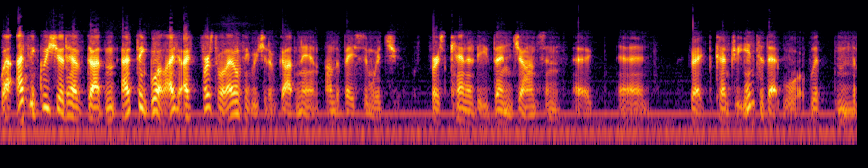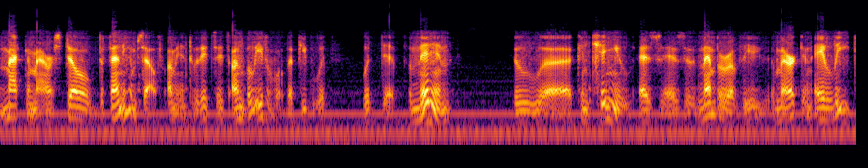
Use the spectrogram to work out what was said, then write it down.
Well, I think we should have gotten. I think. Well, I, I first of all, I don't think we should have gotten in on the basis in which first Kennedy, then Johnson, uh, uh, dragged the country into that war with McNamara still defending himself. I mean, it's it's unbelievable that people would would uh, permit him to uh, continue as as a member of the American elite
